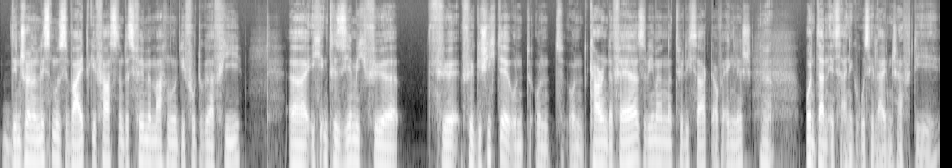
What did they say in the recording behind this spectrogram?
den Journalismus weit gefasst und das Filmemachen und die Fotografie. Äh, ich interessiere mich für für, für Geschichte und, und, und Current Affairs, wie man natürlich sagt auf Englisch. Ja. Und dann ist eine große Leidenschaft die,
